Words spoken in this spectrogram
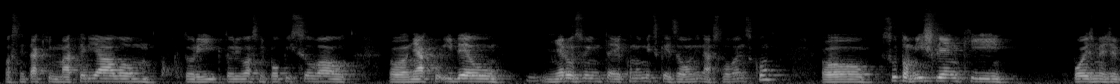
vlastne takým materiálom, ktorý, ktorý vlastne popisoval o, nejakú ideu nerozvinutej ekonomickej zóny na Slovensku. O, sú to myšlienky, povedzme, že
